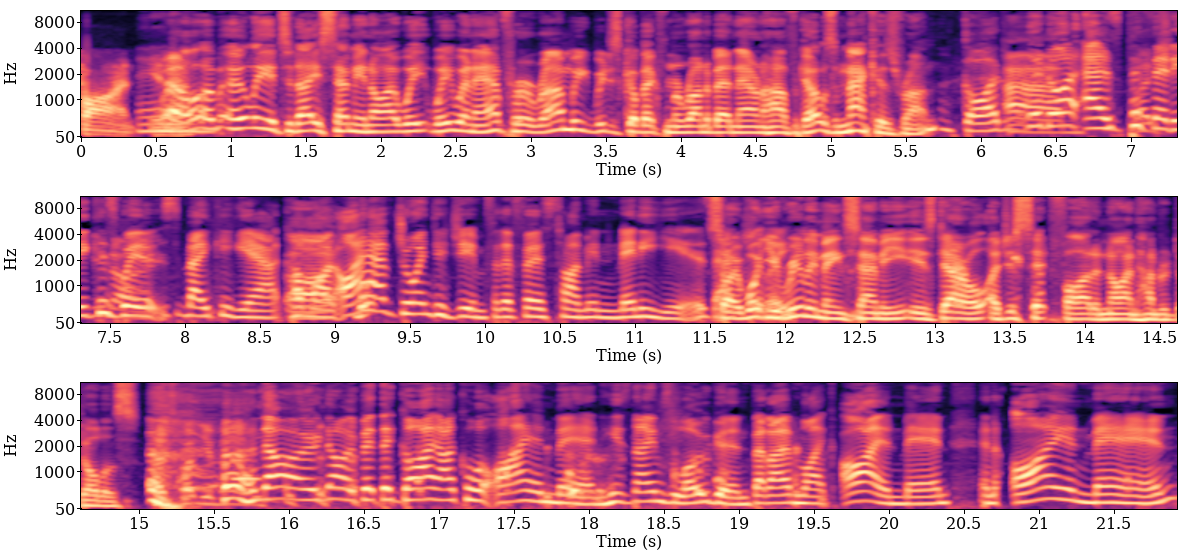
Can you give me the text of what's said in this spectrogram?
fine. You know? Well, um, earlier today, Sammy and I, we, we went out for a run. We, we just got back from a run about an hour and a half ago. It was a Macca's run. God, we're Um, not as pathetic you as we're making out. Come Uh, on, I what- have joined a gym for the first time in many years. So what you really mean, Sammy, is Daryl, I just set fire to $900. That's what you mean. no, no, but the guy I call Iron Man, his name's Logan, but I'm like Iron Man, and Iron Man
